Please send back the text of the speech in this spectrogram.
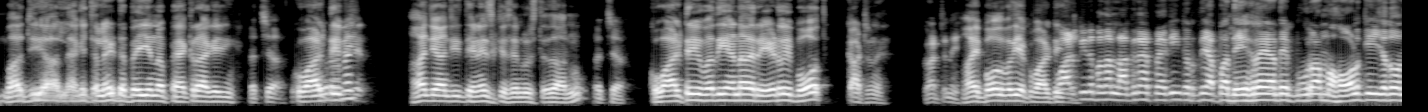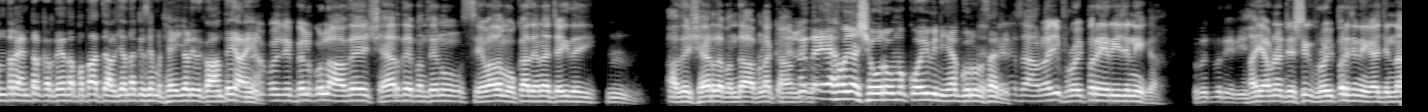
ਬਸ ਜੀ ਆ ਲੈ ਕੇ ਚੱਲੇ ਡੱਬੇ ਜੀ ਨਾ ਪੈਕ ਕਰਾ ਕੇ ਜੀ। ਅੱਛਾ। ਕੁਆਲਿਟੀ ਵੀ ਹਾਂਜੀ ਹਾਂਜੀ ਦੇਣੇ ਸੀ ਕਿਸੇ ਨੂੰ ਰਿਸ਼ਤੇਦਾਰ ਨੂੰ। ਅੱਛਾ। ਕੁਆਲਿਟੀ ਵੀ ਵਧੀਆ ਇਹਨਾਂ ਦੇ ਰੇਟ ਵੀ ਬਹੁਤ ਘੱਟ ਨੇ। ਘੱਟ ਨੇ। ਹਾਂਜੀ ਬਹੁਤ ਵਧੀਆ ਕੁਆਲਿਟੀ ਕੁਆਲਿਟੀ ਦਾ ਪਤਾ ਲੱਗ ਰਿਹਾ ਪੈਕਿੰਗ ਕਰਦੇ ਆਪਾਂ ਦੇਖ ਰਹੇ ਆ ਤੇ ਪੂਰਾ ਮਾਹੌਲ ਕੀ ਜਦੋਂ ਅੰਦਰ ਐਂਟਰ ਕਰਦੇ ਆ ਤਾਂ ਪਤਾ ਚੱਲ ਜਾਂਦਾ ਕਿਸੇ ਮਠਿਆਈ ਵਾਲੀ ਦੁਕਾਨ ਤੇ ਆਏ ਆ। ਬਿਲਕੁਲ ਜੀ ਬਿਲਕੁਲ ਆਪਦੇ ਸ਼ਹਿਰ ਦੇ ਬੰਦੇ ਨੂੰ ਸੇਵਾ ਦਾ ਮੌਕਾ ਦੇਣਾ ਚਾਹੀਦਾ ਜੀ। ਹੂੰ। ਆਪਦੇ ਸ਼ਹਿਰ ਦਾ ਬੰਦਾ ਆਪਣਾ ਕੰਮ ਤਾਂ ਇਹੋ ਜਿਹਾ ਸ਼ੋਰੂਮ ਕੋਈ ਵੀ ਨਹੀਂ ਆ ਗੁਰੂ ਸਾਹਿਬ। ਮੇਰੇ ਹਿਸਾਬ ਨਾਲ ਜੀ ਫਿਰੋਜ਼ਪੁਰ ਏਰੀਆ 'ਚ ਨਹੀਂ ਹੈਗਾ। ਫਿਰੋਜ਼ਪੁਰ ਏਰੀਆ ਹਾਂਜੀ ਆਪਣੇ ਡਿਸਟ੍ਰਿਕਟ ਫਿਰੋਜ਼ਪੁਰ 'ਚ ਨਹੀਂ ਹੈਗਾ ਜਿੰਨਾ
